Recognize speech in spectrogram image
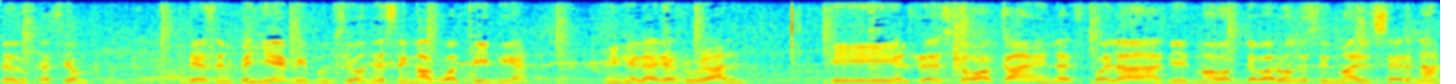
de educación, desempeñé mis funciones en Agua Tibia, en el área rural y el resto acá en la escuela de, de varones Ismael Cerna,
